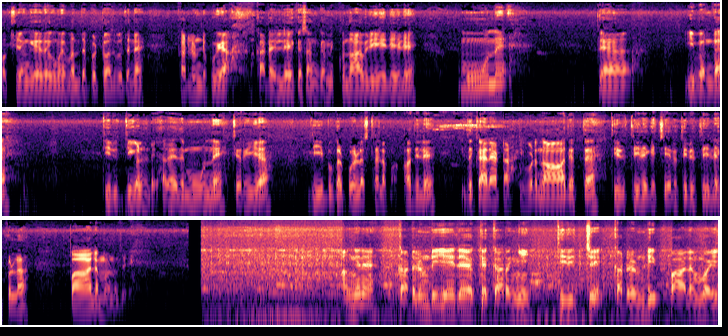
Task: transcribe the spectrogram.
പക്ഷിസങ്കേതവുമായി ബന്ധപ്പെട്ടു. അതുപോലെ തന്നെ കടലുണ്ടി പുഴ കടലിലേക്ക് സംഗമിക്കുന്ന ആ ഒരു ഏരിയയിൽ മൂന്ന് ഈ പറഞ്ഞ തിരുത്തികളുണ്ട്. അതായത് മൂന്ന് ചെറിയ ദ്വീപുകൾ പോലുള്ള സ്ഥലം. അതിൽ ഇത് കരാട്ട. ഇവിടുന്ന് ആദ്യത്തെ തിരുത്തിയിലേക്ക് ചെറുതിരുത്തിയിലേക്കുള്ള പാലമാണിത്. അങ്ങനെ കടലുണ്ടി ഏരിയയൊക്കെ കറങ്ങി തിരിച്ച് കടലുണ്ടി പാലം വഴി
